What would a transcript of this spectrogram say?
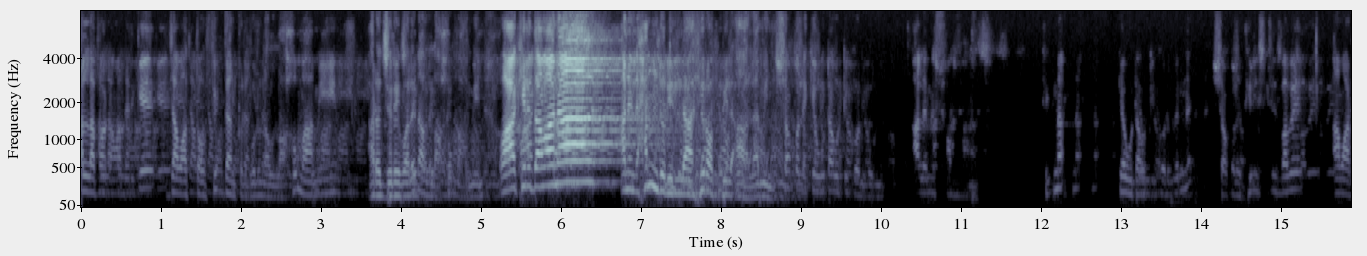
আল্লাহ পাক আমাদেরকে যাওয়ার তৌফিক দান করে বলুন আল্লাহুম্মা আমিন। আরও জোরে বলেন আল্লাহুম্মা আমিন। ওয়া আখির দাওয়ানা আনিল হামদুলিল্লাহি রাব্বিল আলামিন। সকলে কেউ উঠাউটি করবেন। আলেমের সম্মান আছে। ঠিক না? কেউ উঠাউটি করবেন না। সকলে ধীর স্থির ভাবে আমার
